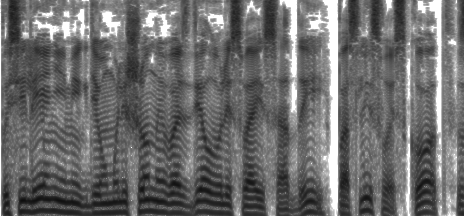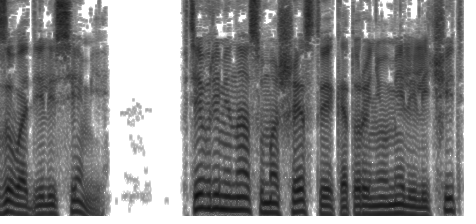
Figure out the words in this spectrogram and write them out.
поселениями, где умалишенные возделывали свои сады, пасли свой скот, заводили семьи. В те времена сумасшествие, которое не умели лечить,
